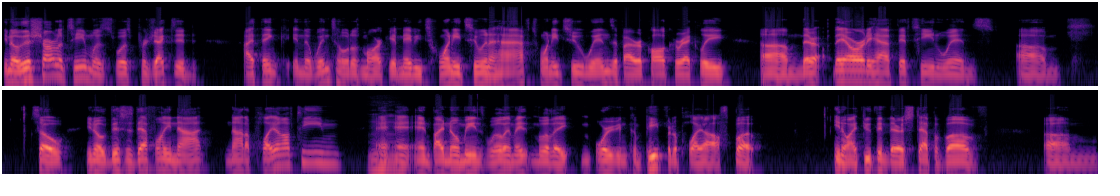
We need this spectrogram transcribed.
you know, this Charlotte team was was projected, I think, in the win totals market, maybe 22 and a half, 22 wins, if I recall correctly. Um, they they already have 15 wins. Um, so you know, this is definitely not not a playoff team, mm-hmm. and, and, by no means will they will they or even compete for the playoffs. But you know, I do think they're a step above um,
